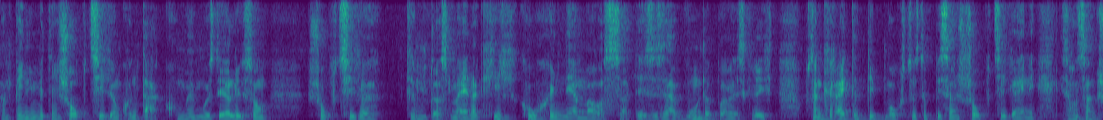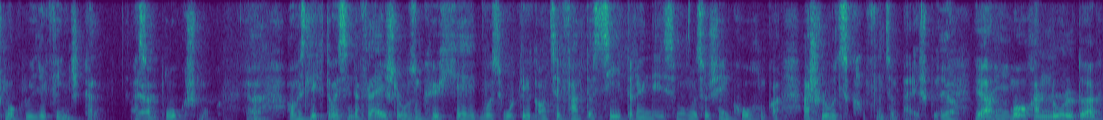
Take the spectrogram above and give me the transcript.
Dann bin ich mit den Schopzigern in Kontakt gekommen. Ich muss ehrlich sagen, Schopziger kommt aus meiner Küche nicht mehr raus. Das ist ein wunderbares Gericht. Ob du einen Kräutertipp machst, du hast ein bisschen Schopziger rein. Das hat so einen Geschmack wie die Finchkerl. Also ja. einen Brotgeschmack. Ja. Aber es liegt alles in der fleischlosen Küche, wo die ganze Fantasie drin ist, wo man so schön kochen kann. Ein Schlutzkopfen zum Beispiel. Ja, ja, mach einen Nudeltag,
